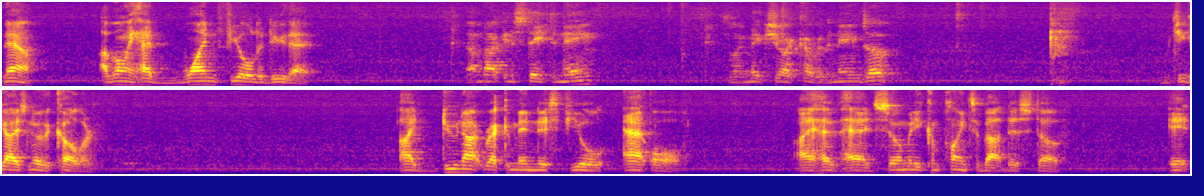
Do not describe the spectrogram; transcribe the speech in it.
Now, I've only had one fuel to do that. I'm not going to state the name, so I make sure I cover the names up. But you guys know the color. I do not recommend this fuel at all. I have had so many complaints about this stuff. It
